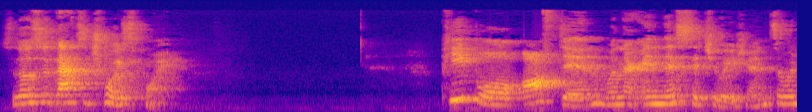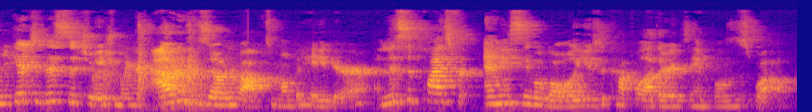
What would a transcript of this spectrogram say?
So those are that's a choice point people often, when they're in this situation, so when you get to this situation, when you're out of the zone of optimal behavior, and this applies for any single goal, I'll use a couple other examples as well.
